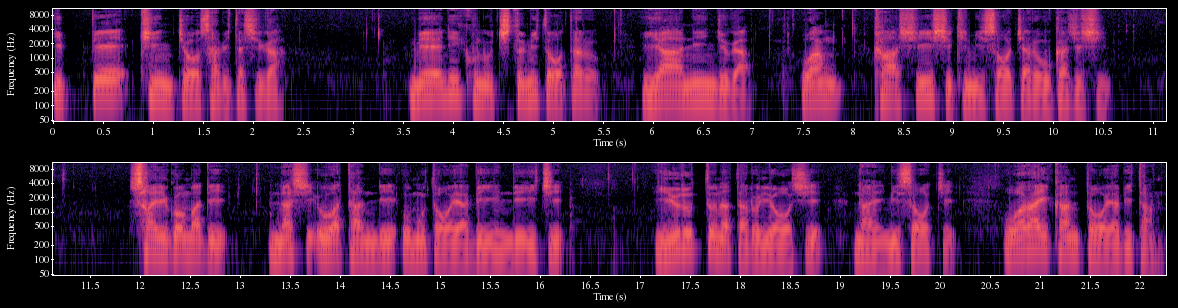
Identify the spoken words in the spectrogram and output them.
一平緊張さびたしが目にこのちとみとうたるや人数がワンカーシーしきみそうちゃるうかじし最後までなしうわたんりうむとうやびんりいち。ゆるっとなたるようしないみそうちお笑い関東やびたん。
